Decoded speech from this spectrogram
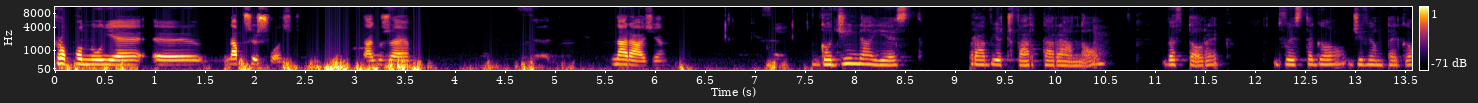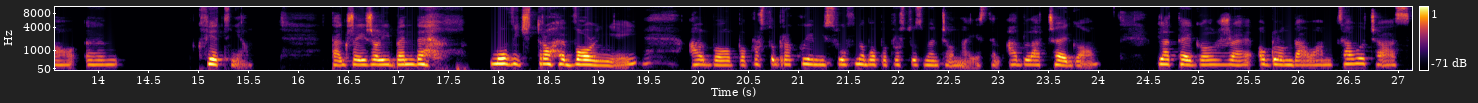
proponuje y, na przyszłość. Także na razie. Godzina jest prawie czwarta rano we wtorek, 29 ym, kwietnia. Także jeżeli będę mówić trochę wolniej, albo po prostu brakuje mi słów, no bo po prostu zmęczona jestem. A dlaczego? Dlatego, że oglądałam cały czas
